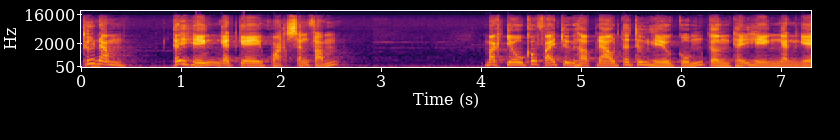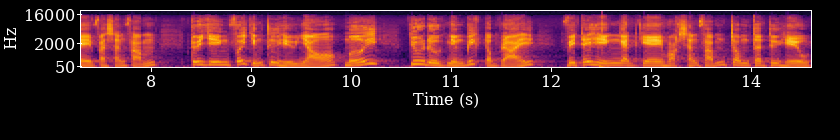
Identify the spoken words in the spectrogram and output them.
Thứ năm, thể hiện ngành nghề hoặc sản phẩm. Mặc dù không phải trường hợp nào tên thương hiệu cũng cần thể hiện ngành nghề và sản phẩm, tuy nhiên với những thương hiệu nhỏ, mới, chưa được nhận biết rộng rãi, việc thể hiện ngành nghề hoặc sản phẩm trong tên thương hiệu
